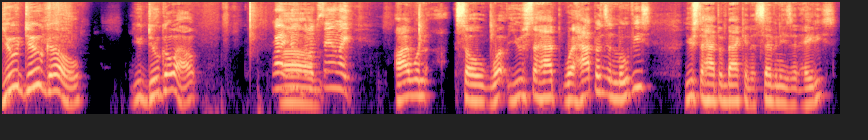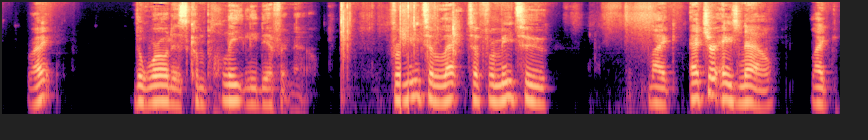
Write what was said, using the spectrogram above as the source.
you do go, you do go out. right, no, but I'm Um, saying like I would. So what used to happen? What happens in movies used to happen back in the seventies and eighties, right? The world is completely different now. For me to let to for me to like at your age now, like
